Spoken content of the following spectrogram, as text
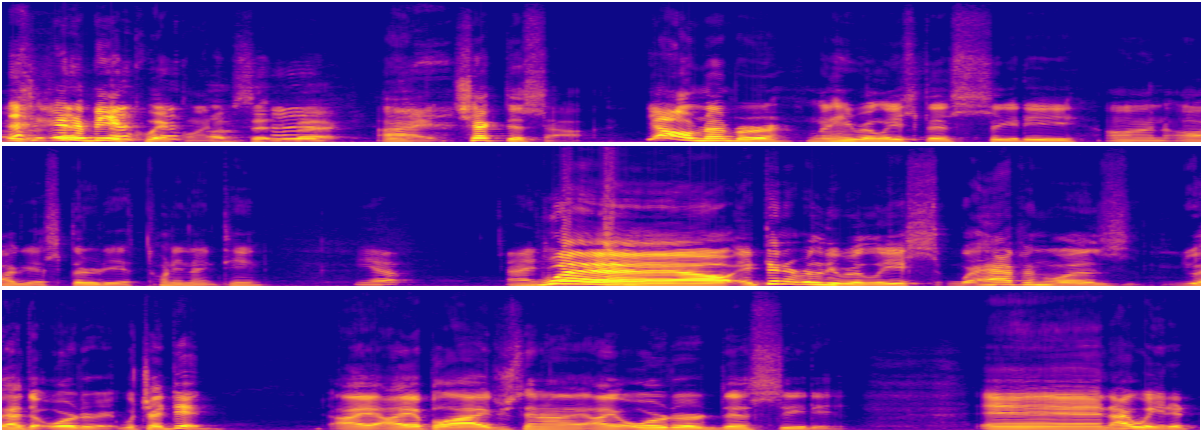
it'll be a quick one. I'm sitting back. All right, check this out. Y'all remember when he released this CD on August 30th, 2019? Yep. I. Well, it didn't really release. What happened was you had to order it, which I did. I, I obliged and I, I ordered this CD. And I waited.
